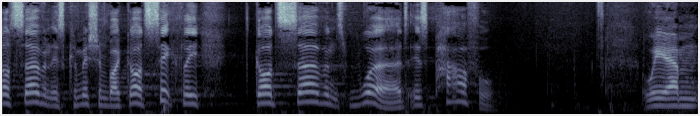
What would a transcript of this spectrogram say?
God's servant is commissioned by God. Sixthly, God's servant's word is powerful. We, um,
